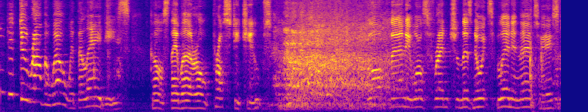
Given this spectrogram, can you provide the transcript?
he did do rather well with the ladies. Of course, they were all prostitutes. but then he was French, and there's no explaining their taste.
